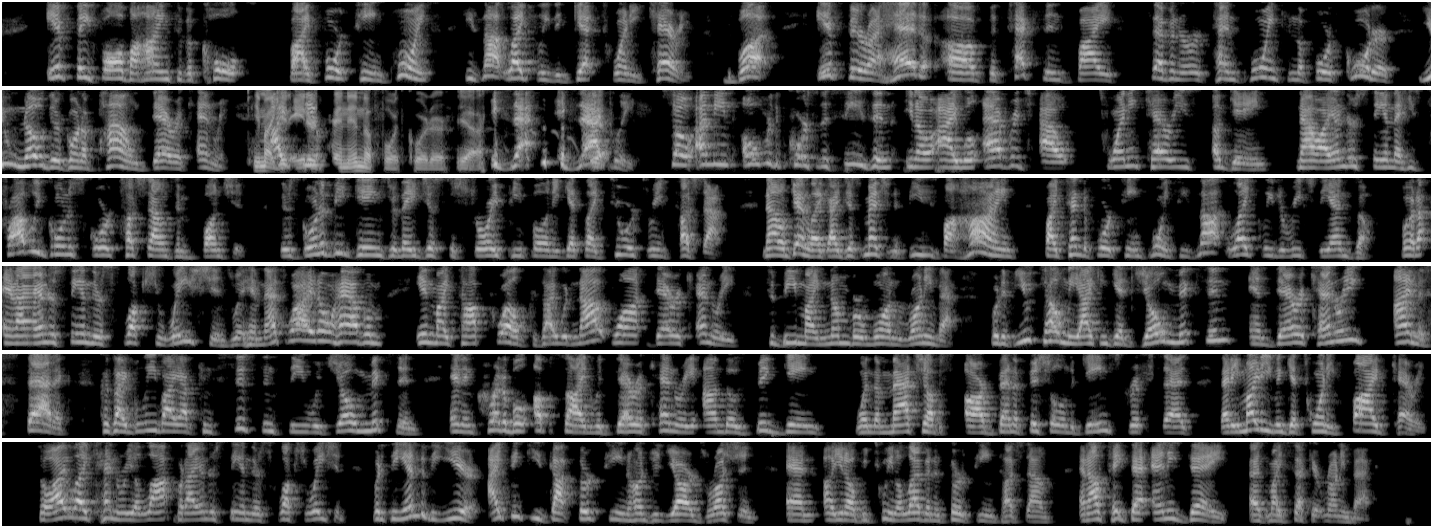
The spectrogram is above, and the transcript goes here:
If they fall behind to the Colts by 14 points, he's not likely to get 20 carries. But if they're ahead of the Texans by seven or 10 points in the fourth quarter, you know they're going to pound Derrick Henry. He might get I eight think, or 10 in the fourth quarter. Yeah. Exactly. Exactly. yeah. So, I mean, over the course of the season, you know, I will average out 20 carries a game. Now, I understand that he's probably going to score touchdowns in bunches. There's going to be games where they just destroy people and he gets like two or three touchdowns. Now, again, like I just mentioned, if he's behind by 10 to 14 points, he's not likely to reach the end zone. But, and I understand there's fluctuations with him. That's why I don't have him in my top 12 because I would not want Derrick Henry to be my number one running back. But if you tell me I can get Joe Mixon and Derrick Henry, I'm ecstatic because I believe I have consistency with Joe Mixon and incredible upside with Derrick Henry on those big games when the matchups are beneficial and the game script says that he might even get 25 carries. So I like Henry a lot, but I understand there's fluctuation. But at the end of the year, I think he's got 1,300 yards rushing and, uh, you know, between 11 and 13 touchdowns. And I'll take that any day as my second running back.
